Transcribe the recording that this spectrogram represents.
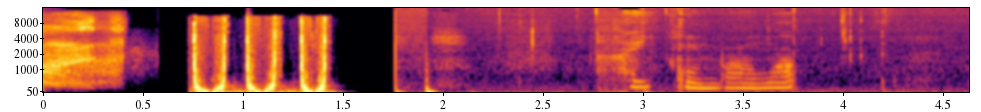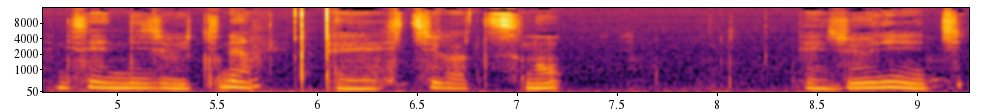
はい、こんばんは。2021年、えー7月の、えー12日、い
